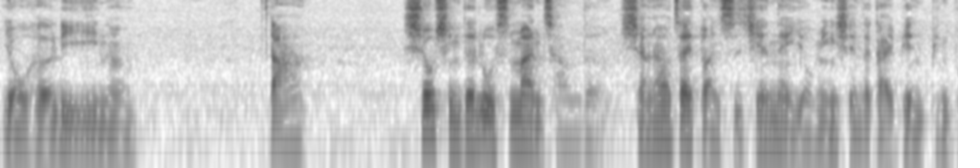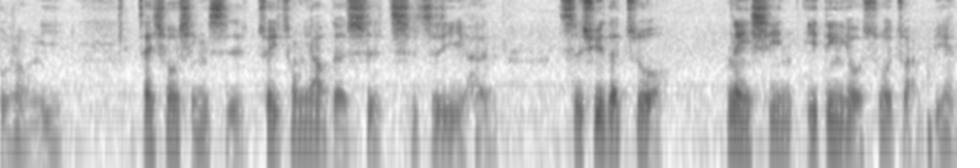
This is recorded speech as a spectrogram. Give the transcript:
有何利益呢？答：修行的路是漫长的，想要在短时间内有明显的改变并不容易。在修行时，最重要的是持之以恒，持续的做，内心一定有所转变。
